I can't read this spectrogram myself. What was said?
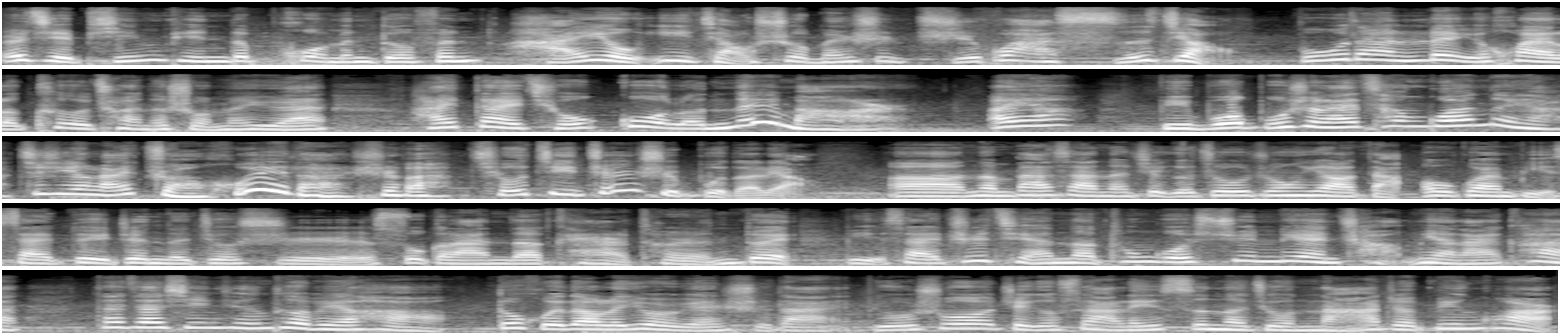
而且频频的破门得分，还有一脚射门是直挂死角，不但累坏了客串的守门员，还带球过了内马尔。哎呀！比伯不是来参观的呀，这是要来转会的，是吧？球技真是不得了啊！那巴萨呢？这个周中要打欧冠比赛，对阵的就是苏格兰的凯尔特人队。比赛之前呢，通过训练场面来看，大家心情特别好，都回到了幼儿园时代。比如说，这个苏亚雷斯呢，就拿着冰块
